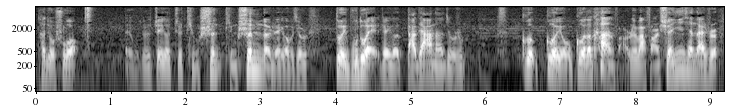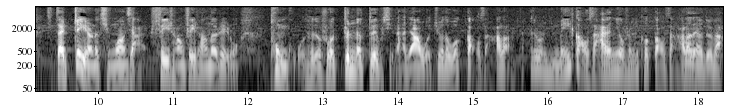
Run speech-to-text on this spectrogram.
他就说。我觉得这个就挺深、挺深的。这个就是对不对？这个大家呢，就是各各有各的看法，对吧？反正炫音现在是在这样的情况下，非常非常的这种痛苦。他就说：“真的对不起大家，我觉得我搞砸了。”他就是你没搞砸呀，你有什么可搞砸了的呀，对吧？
